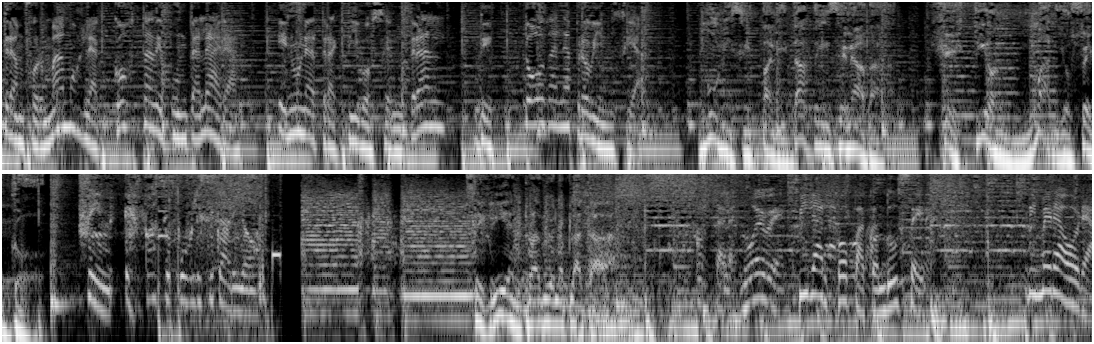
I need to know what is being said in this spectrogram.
transformamos la costa de Punta Lara en un atractivo central de toda la provincia. Municipalidad de Ensenada. Gestión Mario Seco. Fin. Espacio Publicitario. Seguí en Radio La Plata. Hasta las 9, Pilar Copa conduce. Primera hora.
